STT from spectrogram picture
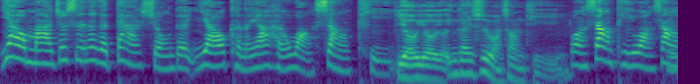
要么就是那个大熊的腰可能要很往上提，有有有，应该是往上提，往上提，往上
